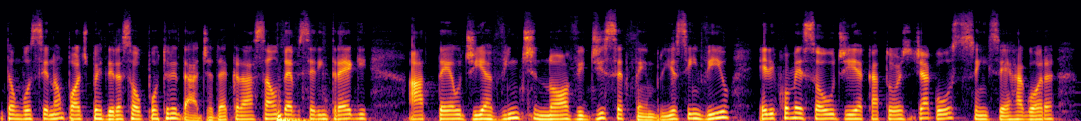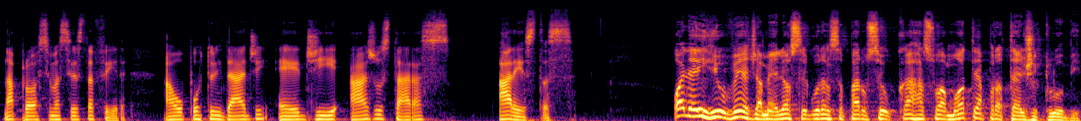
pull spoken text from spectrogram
Então você não pode perder essa oportunidade. A declaração deve ser entregue até o dia 29 de setembro. E esse envio, ele começou o dia 14 de agosto, se encerra agora na próxima sexta-feira. A oportunidade é de ajustar as arestas. Olha em Rio Verde, a melhor segurança para o seu carro, a sua moto é a Protege Clube.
